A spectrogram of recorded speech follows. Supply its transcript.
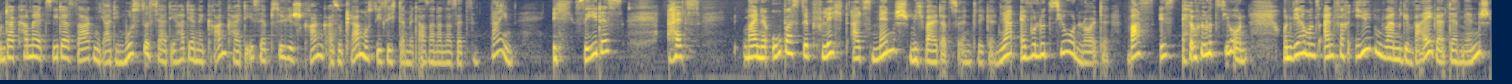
Und da kann man jetzt wieder sagen, ja, die muss das ja, die hat ja eine Krankheit, die ist ja psychisch krank, also klar muss die sich damit auseinandersetzen. Nein, ich sehe das als meine oberste Pflicht als Mensch, mich weiterzuentwickeln. Ja, Evolution, Leute. Was ist Evolution? Und wir haben uns einfach irgendwann geweigert, der Mensch,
